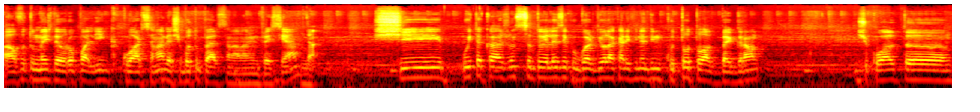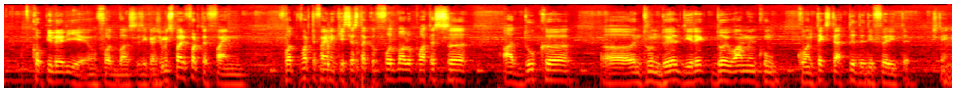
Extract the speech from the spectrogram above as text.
A avut un meci de Europa League cu Arsenal, i-a și bătut pe Arsenal, am impresia. Da. Și uite că a ajuns să dueleze cu Guardiola care vine din cu totul alt background și cu altă copilărie în fotbal, să zic așa. Mi se pare foarte fain. Fo- Foarte faină chestia asta că fotbalul poate să aducă uh, într-un duel direct doi oameni cu contexte atât de diferite. Știi?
